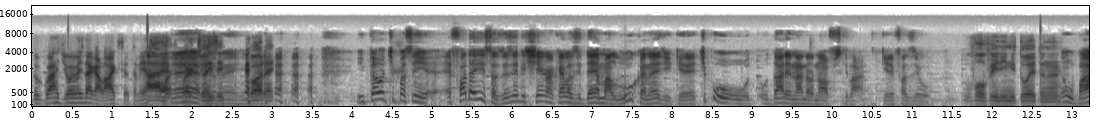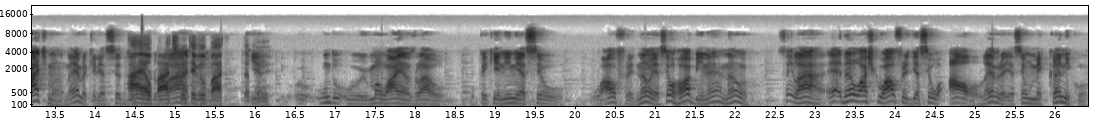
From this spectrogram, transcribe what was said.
Do Guardiões da Galáxia também é ah, foda. É, Guardiões também. agora, é. Então, tipo assim, é foda isso. Às vezes ele chega com aquelas ideias malucas, né? De querer. Tipo o, o Darren Aronofsky lá, de querer fazer o. O Wolverine doido, né? Não, o Batman, lembra? Que ele ia ser do. Ah, é, o Batman, Batman, teve o Batman também. um do, o irmão Wyans lá, o, o pequenino ia ser o, o Alfred. Não, ia ser o Robin, né? Não. Sei lá. É, não, eu acho que o Alfred ia ser o Al, lembra? Ia ser um mecânico.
